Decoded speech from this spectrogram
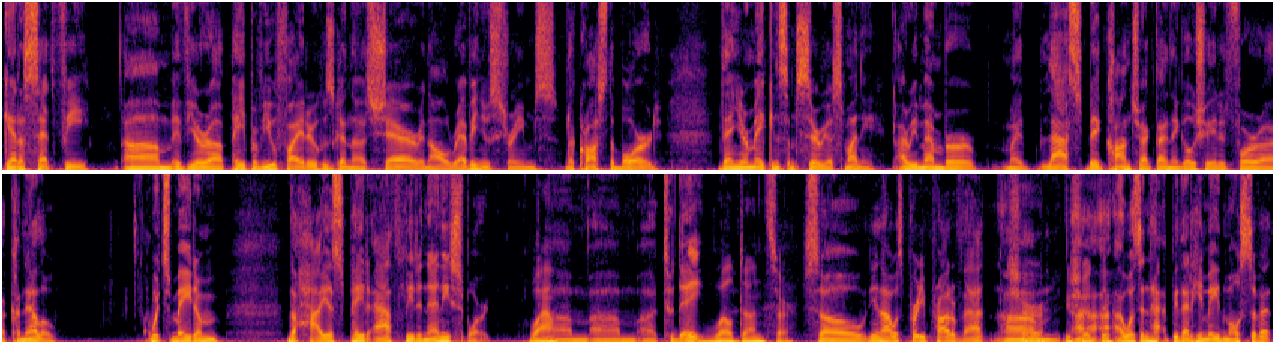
get a set fee um, if you're a pay-per-view fighter who's going to share in all revenue streams across the board then you're making some serious money. I remember my last big contract i negotiated for uh, canelo which made him the highest paid athlete in any sport Wow. um, um, uh, to date. well done, sir. So you know, I was pretty proud of that. Um, you should I, be. I wasn't happy that he made most of it,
